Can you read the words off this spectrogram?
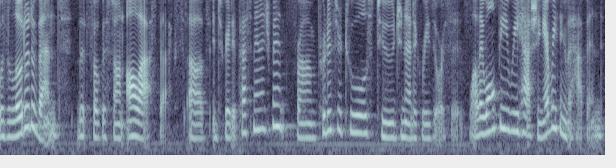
It was a loaded event that focused on all aspects of integrated pest management, from producer tools to genetic resources. While I won't be rehashing everything that happened,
